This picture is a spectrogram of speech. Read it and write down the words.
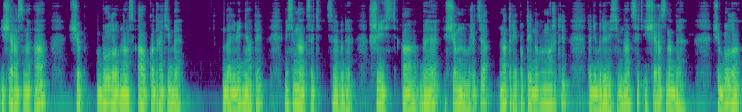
І ще раз на а, щоб було в нас а в квадраті b. Далі відняти. 18 це буде 6аб, що множиться. На 3 потрібно помножити. Тоді буде 18 і ще раз на b. Щоб було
